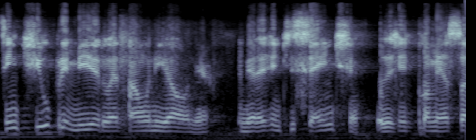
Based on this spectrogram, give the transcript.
sentiu primeiro essa união, né? Primeiro a gente sente, depois a gente começa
